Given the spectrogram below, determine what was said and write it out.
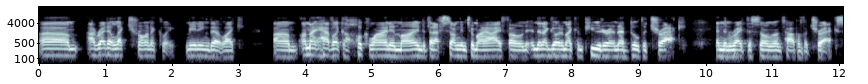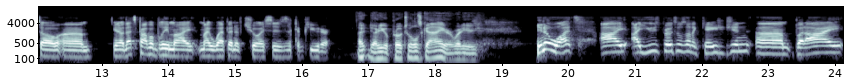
um, I write electronically, meaning that like um, I might have like a hook line in mind that I've sung into my iPhone, and then I go to my computer and I build a track, and then write the song on top of a track. So um, you know that's probably my my weapon of choice is the computer. Are, you a Pro Tools guy, or what are you? You know what? I I use Pro Tools on occasion, um, but I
